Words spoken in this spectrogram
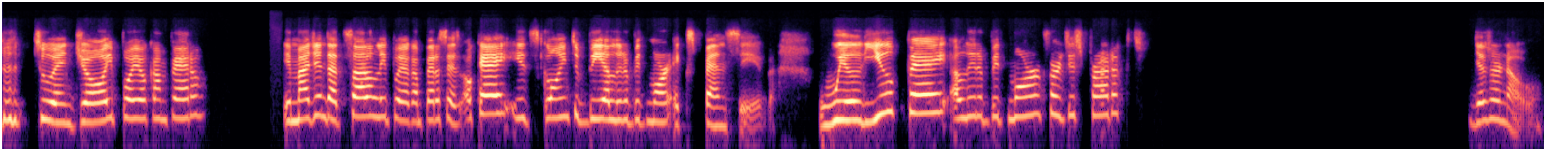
to enjoy Pollo Campero? Imagine that suddenly Pollo Campero says, okay, it's going to be a little bit more expensive. Will you pay a little bit more for this product? Yes or no?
